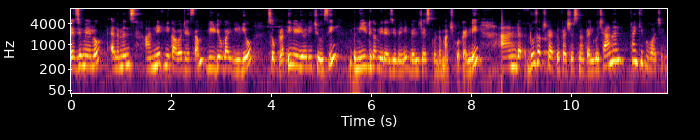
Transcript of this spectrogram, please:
రెజ్యూమేలో ఎలిమెంట్స్ అన్నిటిని కవర్ చేస్తాం వీడియో బై వీడియో. సో ప్రతి వీడియోని చూసి నీట్గా మీ రెజ్యూమేని బిల్డ్ చేసుకుంటాం మర్చిపోకండి. And do subscribe to freshers నా Telugu channel. Thank you for watching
